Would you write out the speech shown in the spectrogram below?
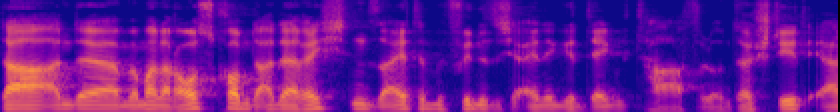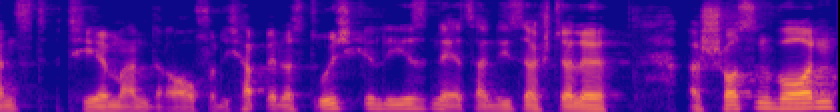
da an der, wenn man rauskommt, an der rechten Seite befindet sich eine Gedenktafel und da steht Ernst Thielmann drauf. Und ich habe mir das durchgelesen, der ist an dieser Stelle erschossen worden.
